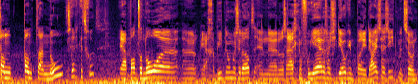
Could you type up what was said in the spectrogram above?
pan, Pantanol, zeg ik het goed? Ja, Pantanol uh, uh, ja, gebied noemen ze dat. En uh, dat was eigenlijk een foyer zoals je die ook in Paradise ziet. Met zo'n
